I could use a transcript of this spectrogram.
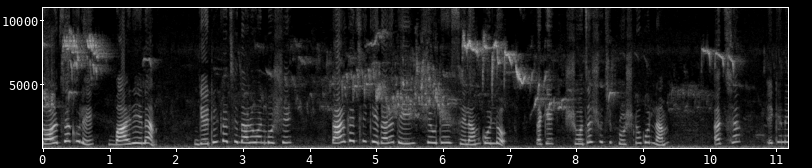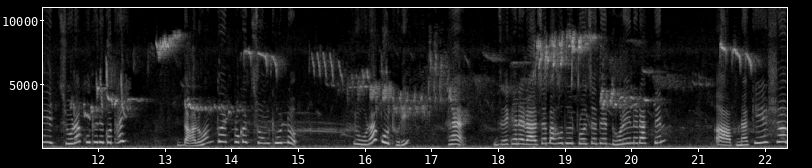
দরজা খুলে বাইরে এলাম। গেটের কাছে দারোয়ান বসে। তার কাছে গিয়ে দাঁড়াতেই সে উঠে সেলাম করল। তাকে সোজাসুজি প্রশ্ন করলাম আচ্ছা এখানে চোরা কুঠুরি কোথায়? দারোয়ান তো এক প্রকার চমকে উঠল, চোরা কুঠুরি? হ্যাঁ যেখানে রাজা বাহাদুর প্রজাদের ধরে এনে রাখতেন। আপনাকে এসব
